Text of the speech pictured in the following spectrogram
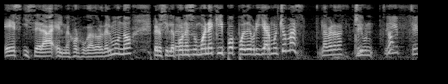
es y será el mejor jugador del mundo, pero si le Pero- pones un buen equipo puede brillar mucho más, la verdad. Un- Sí, ¿no? sí,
